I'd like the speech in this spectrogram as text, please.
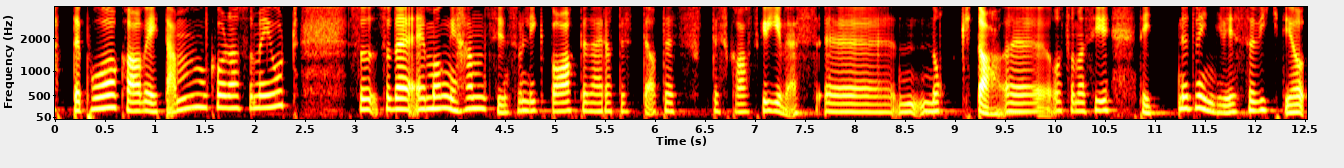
etterpå. Hva vet de hva som er gjort? Så, så, det er mange hensyn som ligger bak det der at det, at det, det skal skrives eh, nok, da. Eh, og som jeg sier, det er ikke nødvendigvis så viktig å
